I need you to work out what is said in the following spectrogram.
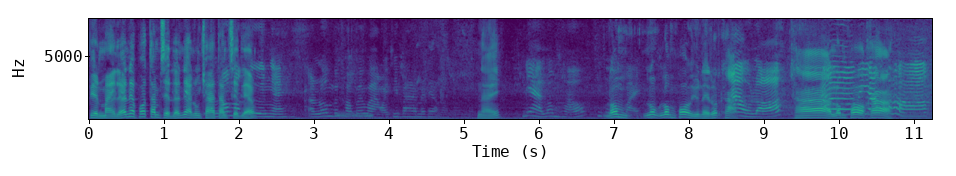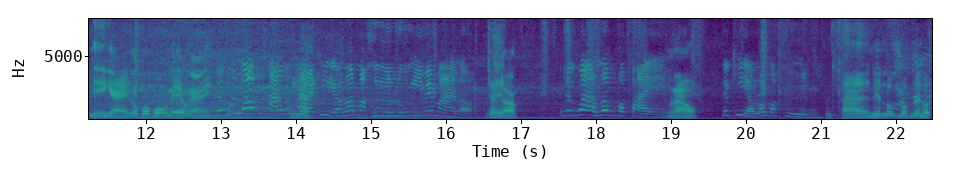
เปลี่ยนใหม่แล้วเนี่ยพ่อทำเสร็จแล้วเนี่ยลุงชายทำเสร็จแล้ว อาร่มมาคืนไงเอาร่มไปเขาไปวางไว้ที่บ้านไม่ได้เอามา ไหน เนี่ยร่มเขาที่ร่มไปร่มร่มพ่ออยู่ในรถค่ะอ้าวเหรอค่ะร่มพ่อค่ะอ้าวนี่ไงก็พ่อบอกแล้วไง นึกว่าร่มเขานี่ไงหาขี่เอาร่มมาคืนลุงงี้ไม่มาหรอกใช่เหรอนึกว่าเอาร่มเขาไป อ้าวจะขี่เอาร่มมาคืนไม่ใช่ อันนี้ร่มร่มในรถ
